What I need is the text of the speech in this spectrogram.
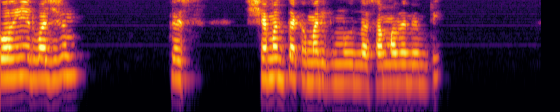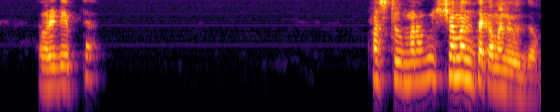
కోహినూర్ వజ్రం ప్లస్ శమంతక మనకి ఉన్న సంబంధం ఏమిటి? ఎవరైనా చెప్తా? ఫస్ట్ మనకు శమంతకం అని చూద్దాం.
